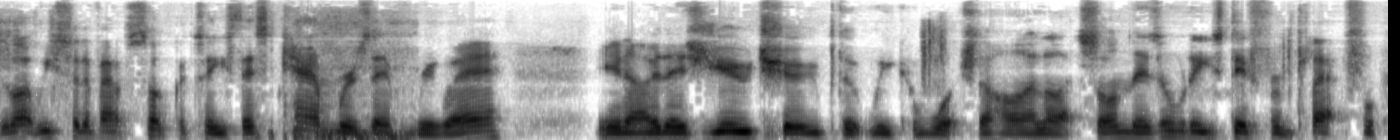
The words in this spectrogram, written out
like we said about Sokratis, there's cameras everywhere. You know, there's YouTube that we can watch the highlights on. There's all these different platforms.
